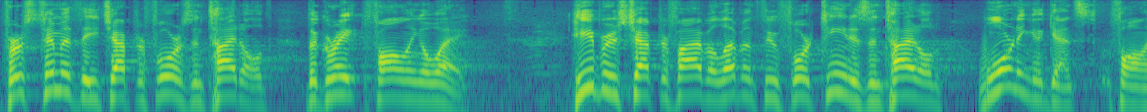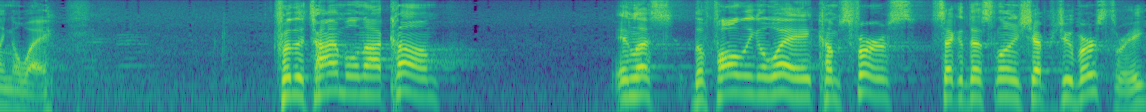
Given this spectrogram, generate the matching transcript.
First Timothy chapter 4 is entitled The Great Falling Away. Hebrews chapter 5, 11 through 14 is entitled Warning Against Falling Away. For the time will not come unless the falling away comes first. Second Thessalonians chapter 2, verse 3.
